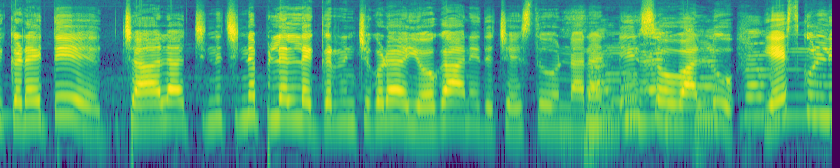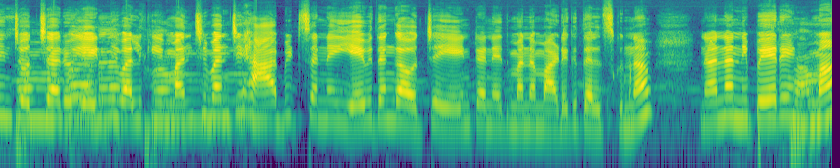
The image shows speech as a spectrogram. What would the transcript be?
ఇక్కడైతే చాలా చిన్న చిన్న పిల్లల దగ్గర నుంచి కూడా యోగా అనేది చేస్తూ ఉన్నారండి. సో వాళ్ళు ఏ స్కూల్ నుంచి వచ్చారు ఏంటి వాళ్ళకి మంచి మంచి హ్యాబిట్స్ అనేవి ఏ విధంగా వచ్చాయి ఏంటి అనేది మనం అడిగి తెలుసుకుందాం. నాన్న నీ పేరేంటమ్మా?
